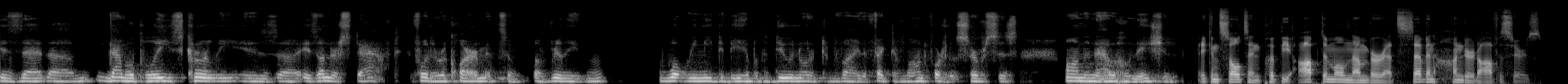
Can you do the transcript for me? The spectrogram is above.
is that um, Navajo Police currently is uh, is understaffed for the requirements of, of really what we need to be able to do in order to provide effective law enforcement services on the Navajo Nation. A consultant put the optimal number at 700 officers.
